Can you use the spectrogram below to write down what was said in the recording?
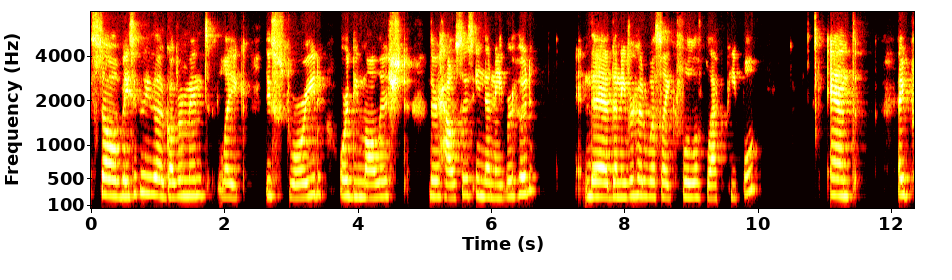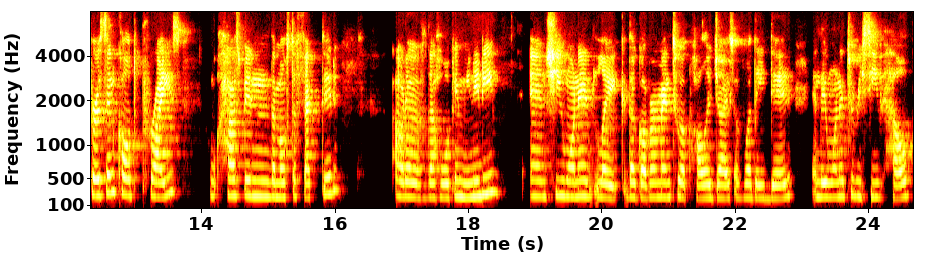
So, basically, the government like destroyed or demolished their houses in the neighborhood the the neighborhood was like full of black people. And a person called price has been the most affected out of the whole community and she wanted like the government to apologize of what they did and they wanted to receive help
